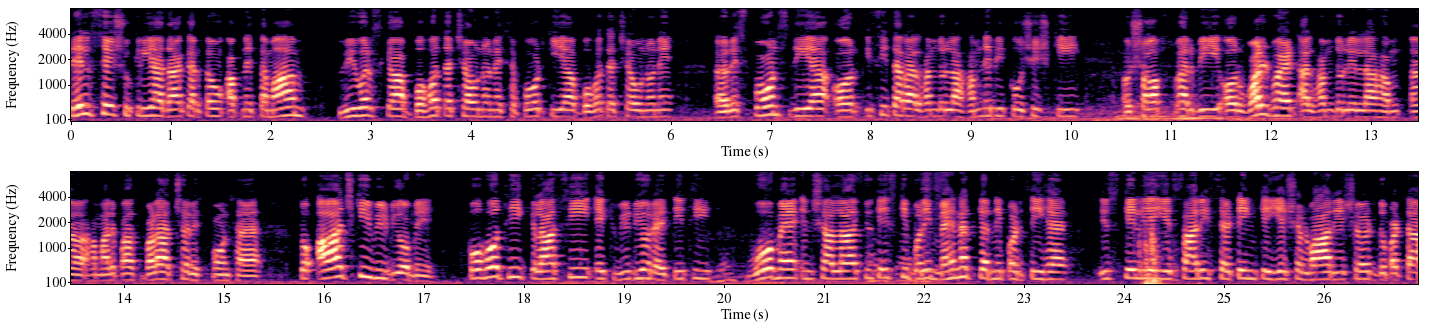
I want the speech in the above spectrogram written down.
दिल से शुक्रिया अदा करता हूँ अपने तमाम व्यूवर्स का। बहुत अच्छा उन्होंने सपोर्ट किया, बहुत अच्छा उन्होंने रिस्पॉन्स दिया और इसी तरह अल्हम्दुलिल्लाह हमने भी कोशिश की और शॉप्स पर भी और वर्ल्ड वाइड अल्हम्दुलिल्लाह हम आ, हमारे पास बड़ा अच्छा रिस्पॉन्स आया। तो आज की वीडियो में बहुत ही क्लासी एक वीडियो रहती थी। वो मैं इनशाला क्योंकि इसकी बड़ी मेहनत करनी पड़ती है। इसके लिए ये सारी सेटिंग के ये शलवार ये शर्ट दुपट्टा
